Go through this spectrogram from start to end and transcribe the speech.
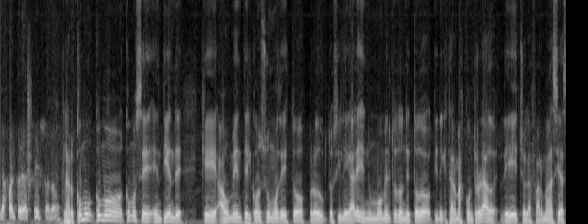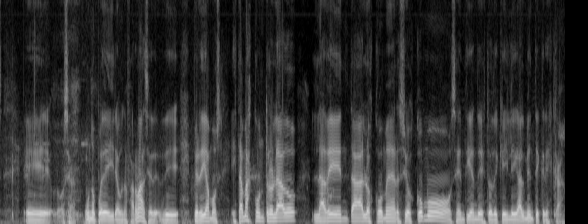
la falta de acceso, ¿no? Claro, ¿cómo, cómo, cómo se entiende que aumente el consumo de estos productos ilegales en un momento donde todo tiene que estar más controlado? De hecho, las farmacias, eh, o sea, uno puede ir a una farmacia, pero digamos, está más controlado la venta, los comercios. ¿Cómo se entiende esto de que ilegalmente crezca?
